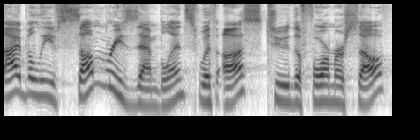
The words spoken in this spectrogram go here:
I believe, some resemblance with us to the former self.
